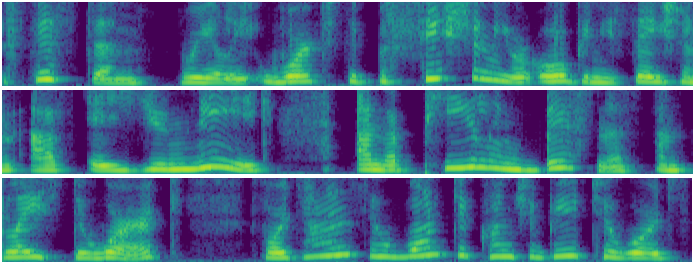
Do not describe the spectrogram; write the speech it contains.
system really works to position your organization as a unique and appealing business and place to work for talents who want to contribute towards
